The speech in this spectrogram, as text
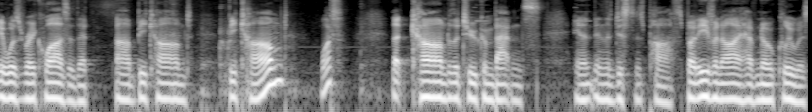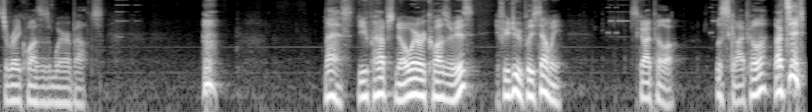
it was Rayquaza that uh, becalmed... Becalmed? What? That calmed the two combatants in, in the distant past, but even I have no clue as to Rayquaza's whereabouts. Maz, do you perhaps know where Rayquaza is? If you do, please tell me. Sky Pillar. The Sky Pillar? That's it!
